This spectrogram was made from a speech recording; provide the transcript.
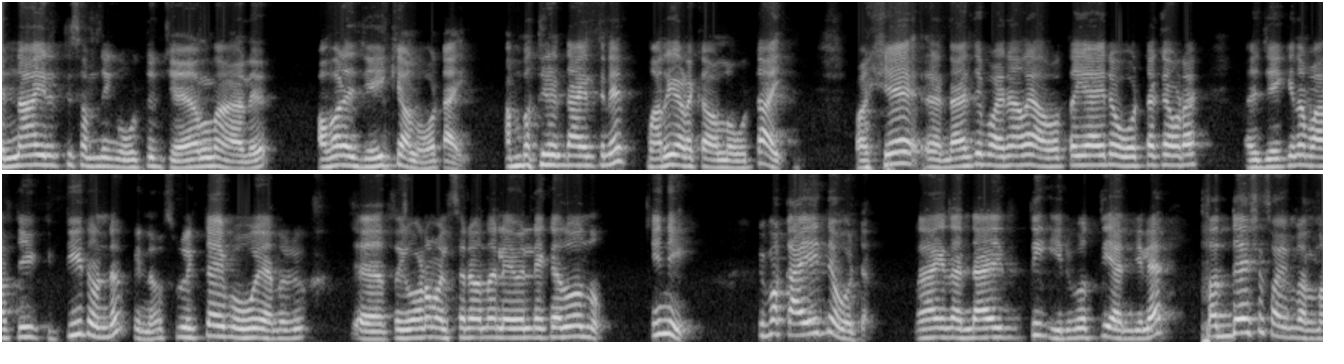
എണ്ണായിരത്തി സംതിങ് വോട്ടും ചേർന്നാൽ അവിടെ ജയിക്കാനുള്ള വോട്ടായി. അമ്പത്തിരണ്ടായിരത്തിനെ മറികടക്കാനുള്ള വോട്ടായി. പക്ഷേ രണ്ടായിരത്തി പതിനാറ് അറുപത്തയ്യായിരം വോട്ടൊക്കെ അവിടെ ജയിക്കുന്ന പാർട്ടി കിട്ടിയിട്ടുണ്ട്. പിന്നെ സ്പ്ലിറ്റായി പോവുകയാണ്. ഒരു ത്രികോണ മത്സരം എന്ന ലെവലിലേക്ക് അത് വന്നു. ഇനി ഇപ്പൊ കഴിഞ്ഞ വോട്ട് അതായത് രണ്ടായിരത്തി ഇരുപത്തി അഞ്ചിലെ തദ്ദേശ സ്വയംഭരണ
